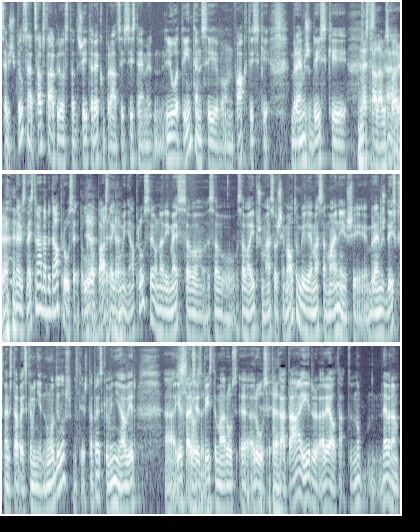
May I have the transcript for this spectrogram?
sevišķi pilsētas apstākļos, tad šī rekuperācijas sistēma ir ļoti intensīva un faktiski bremžu diski Nestrādā vispār, ja? Nevis nestrādā, bet aprūsē. Par lielu Jā, pārsteigumu jā. viņi aprūsē, un arī mēs savu, savu, savā īpašumā esošiem automobīļiem esam mainījuši bremžu diskus. Nevis tāpēc, ka viņi ir nodiluši, bet tieši tāpēc, ka viņi jau ir uh, Strūsi. bīstamā rūsā. Tā, tā ir realitāte. Nu, nevaram,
